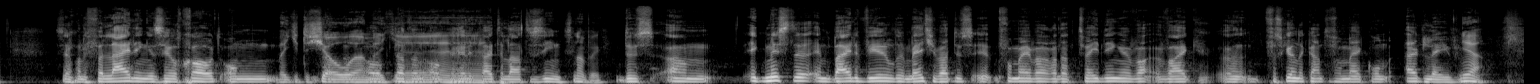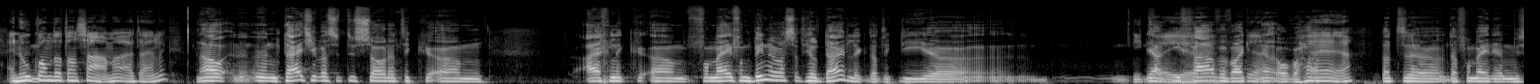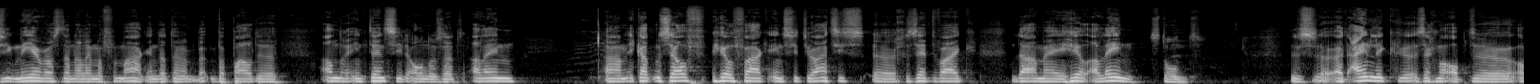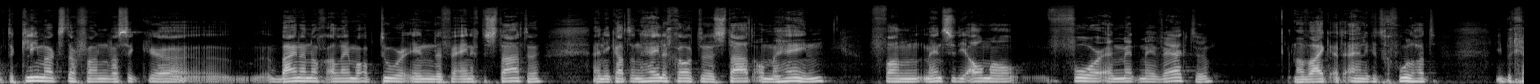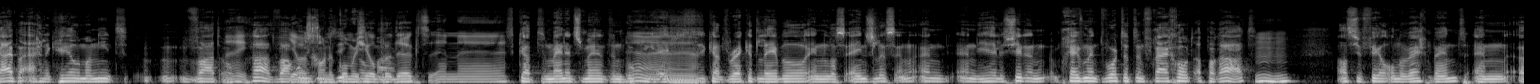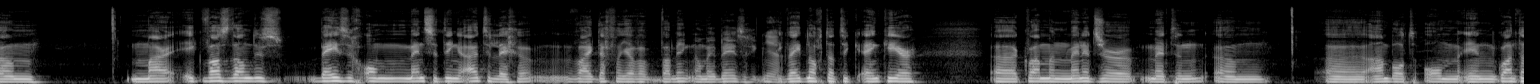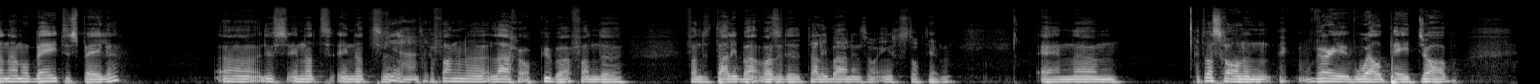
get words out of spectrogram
zeg maar, de verleiding is heel groot om Een beetje te showen, dat een dan ook, beetje... dat dan ook de hele tijd te laten zien. Snap ik. Dus ehm, ik miste in beide werelden een beetje wat. Dus eh, voor mij waren dat twee dingen waar, waar ik eh, verschillende kanten van mij kon uitleven. Ja. En hoe kwam dat dan samen uiteindelijk? Nou, een, een tijdje was het dus zo dat ik ehm, eigenlijk ehm, voor mij van binnen was het heel duidelijk dat ik die, eh, Die ja, die eh, gave waar ik ja. het net over had. Ja, ja, ja. Dat, dat voor mij de muziek meer was dan alleen maar vermaak. En dat er een be- bepaalde andere intentie eronder zat. Alleen, ehm, ik had mezelf heel vaak in situaties eh, gezet waar ik daarmee heel alleen stond. Dus eh, uiteindelijk, eh, zeg maar, op de, op de climax daarvan was ik bijna nog alleen maar op tour in de Verenigde Staten. En ik had een hele grote staat om me heen van mensen die allemaal voor en met mij werkten. Maar waar ik uiteindelijk het gevoel had, die begrijpen eigenlijk helemaal niet waar het Nee. over gaat. Waarom Je was gewoon een commercieel product. En, eh, Dus ik had management en booking Ja, ja, ja. agencies, ik had record label in Los Angeles en, en, en die hele shit. En op een gegeven moment wordt het een vrij groot apparaat mhm. als je veel onderweg bent. En, ehm, maar ik was dan dus bezig om mensen dingen uit te leggen waar ik dacht van ja, waar, waar ben ik nou mee bezig? Ik, ik weet nog dat ik één keer eh, kwam een manager met een ehm, eh, aanbod om in Guantanamo Bay te spelen. Eh, dus in dat, in dat eh, Ja. gevangenenlager op Cuba van de, van de Taliban, waar ze de Taliban en zo ingestopt hebben. En ehm, het was gewoon een very well paid job.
